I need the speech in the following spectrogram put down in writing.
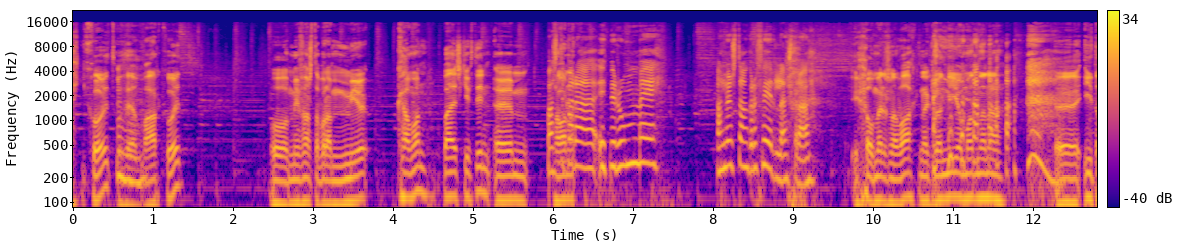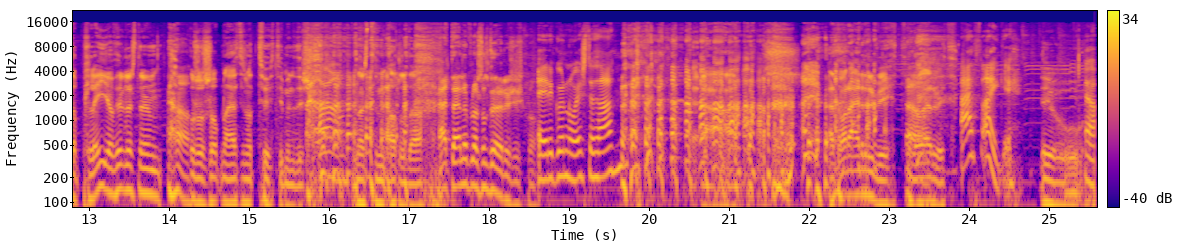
ekki COVID og þegar var COVID. Og mér fannst það bara mjög gaman, bæði skiptin. Um, varstu það bara upp í rúmi að hlusta á einhverja fyrirlestra? Ég var meira svona að vakna kl. nýja mótnana uh, Ít að playa á fyrirlestinum Já. Og svo sopnaði eftir svona 20 minnir Næstum allan dag Þetta er nefnilega svolítið öðru sér sko Eiríkur, nú veistu það Þetta var erfitt, þetta var erfitt Er það ekki? Jú, Já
